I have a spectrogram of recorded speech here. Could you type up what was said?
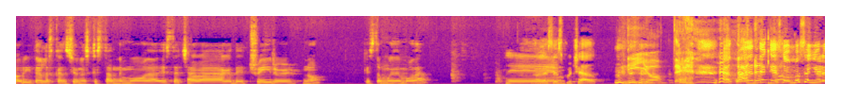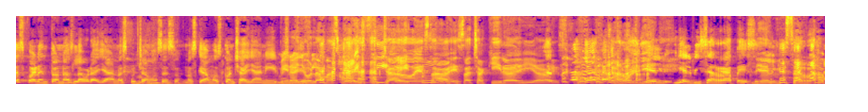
ahorita las canciones que están de moda, de esta chava de Trader, ¿no? Que está muy de moda. no las he eh, escuchado. Ni yo. Acuérdate que somos señoras cuarentonas, Laura, ya no escuchamos eso. Nos quedamos con Chayanne y Mira, yo la más que he escuchado esa, esa Shakira y a Carol G. Y el, y el Bizarrap ese. Y el Bizarrap.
